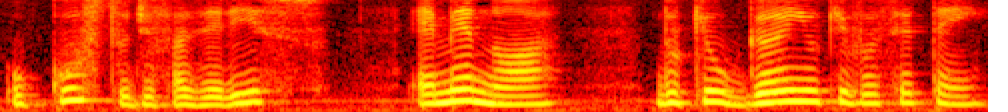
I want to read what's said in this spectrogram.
O custo de fazer isso é menor do que o ganho que você tem.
